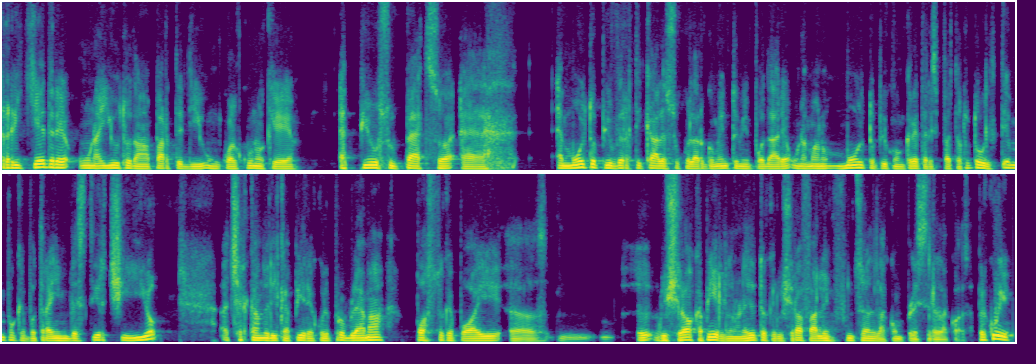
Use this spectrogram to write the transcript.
richiedere un aiuto da parte di un qualcuno che è più sul pezzo, è, è molto più verticale su quell'argomento e mi può dare una mano molto più concreta rispetto a tutto il tempo che potrei investirci io eh, cercando di capire quel problema, posto che poi eh, riuscirò a capirlo, non è detto che riuscirò a farlo in funzione della complessità della cosa. Per cui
